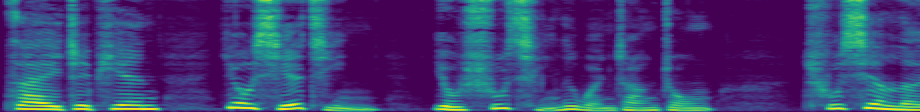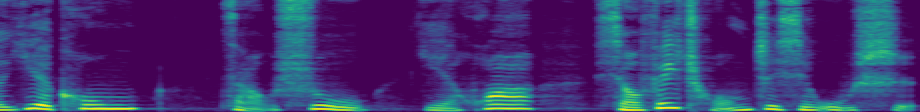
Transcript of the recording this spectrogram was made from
在这篇又写景又抒情的文章中，出现了夜空、枣树、野花、小飞虫这些物事，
